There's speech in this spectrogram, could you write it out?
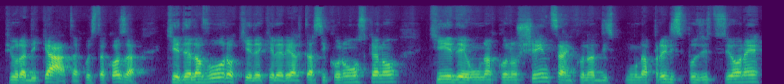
più radicata. Questa cosa chiede lavoro, chiede che le realtà si conoscano, chiede una conoscenza, anche una, una predisposizione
